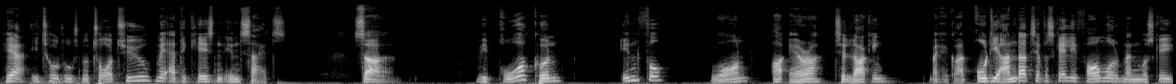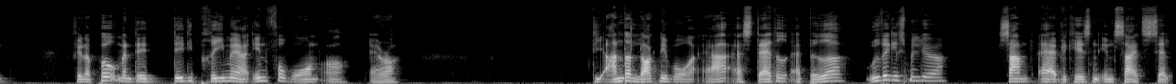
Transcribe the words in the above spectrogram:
her i 2022 med Application Insights. Så vi bruger kun info, warn og error til logging. Man kan godt bruge de andre til forskellige formål, man måske finder på, men det, det er de primære info, warn og error. De andre logniveauer er erstattet af bedre udviklingsmiljøer, samt af Application Insights selv.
